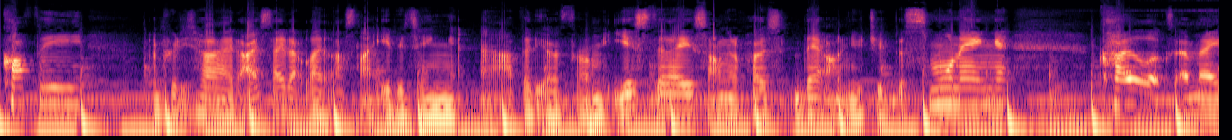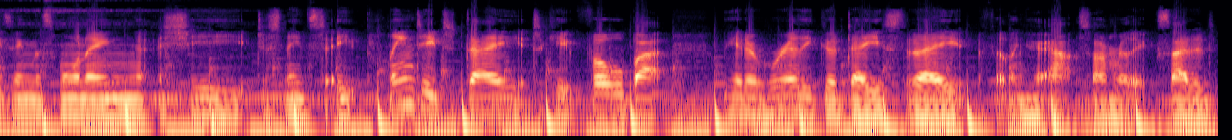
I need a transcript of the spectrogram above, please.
coffee. I'm pretty tired. I stayed up late last night editing a video from yesterday so I'm going to post that on YouTube this morning. Kyla looks amazing this morning. She just needs to eat plenty today to keep full but we had a really good day yesterday filling her out so I'm really excited.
